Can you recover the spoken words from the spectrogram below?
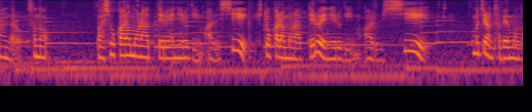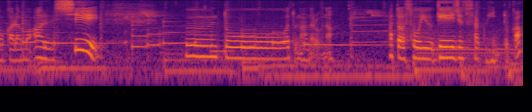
なんだろうその場所からもらってるエネルギーもあるし人からもらってるエネルギーもあるしもちろん食べ物からもあるしうーんとあとなんだろうな。あとはそういう芸術作品とか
